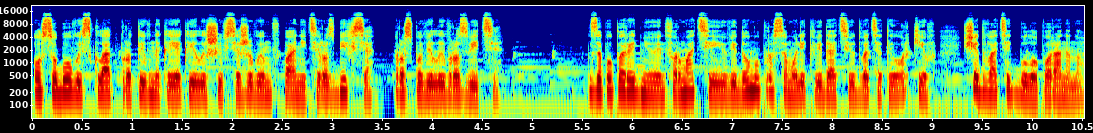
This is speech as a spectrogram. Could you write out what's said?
Особовий склад противника, який лишився живим в паніці, розбігся, розповіли в розвідці. За попередньою інформацією відомо про самоліквідацію 20 орків, ще 20 було поранено.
